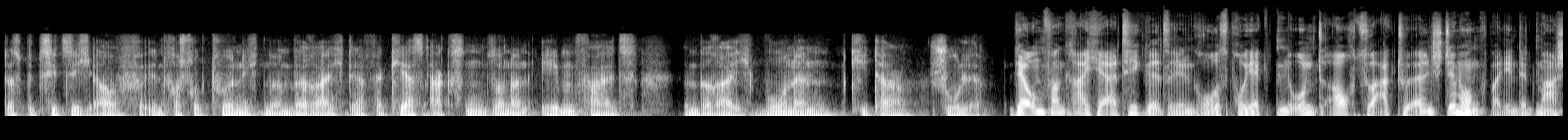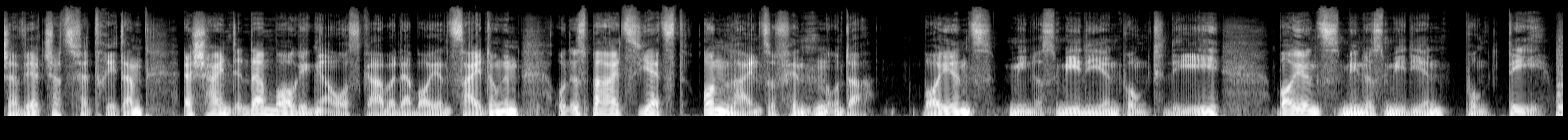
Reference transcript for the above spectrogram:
Das bezieht sich auf Infrastruktur nicht nur im Bereich der Verkehrsachsen, sondern ebenfalls im Bereich Wohnen, Kita, Schule. Der umfangreiche Artikel zu den Großprojekten und auch zur aktuellen Stimmung bei den Dithmarscher Wirtschaftsvertretern erscheint in der morgigen Ausgabe der Boyen Zeitungen und ist bereits jetzt online zu finden unter boyens-medien.de, boyens-medien.de.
